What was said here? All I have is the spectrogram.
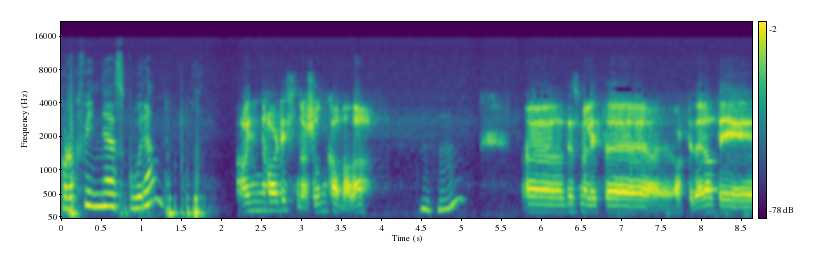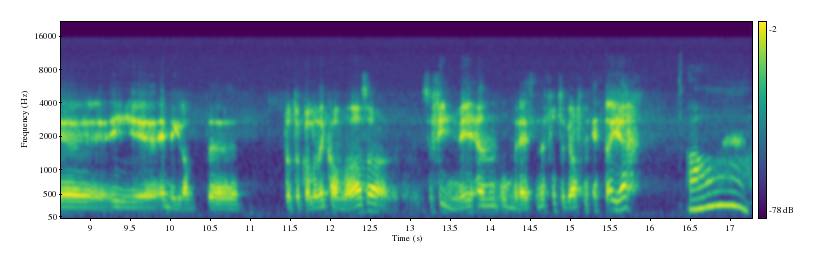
Hvor dere finner spor hen? Han har destinasjon Canada. Mm -hmm. Det som er litt eh, artig der, at i, i emigrantprotokollen i Canada så, så finner vi en omreisende fotograf med ett øye. Ah,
